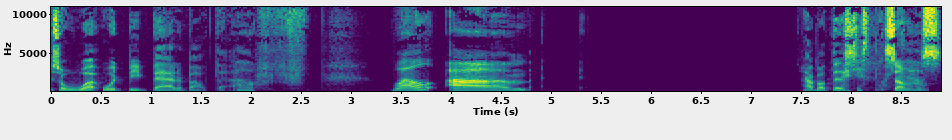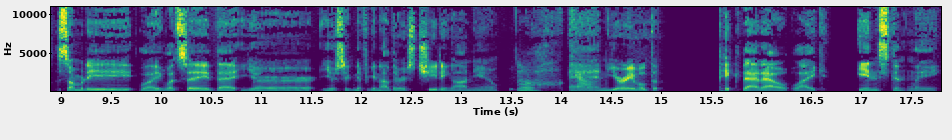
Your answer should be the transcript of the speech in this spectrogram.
so what would be bad about that? Oh, well, um, How about this? Some out. somebody like let's say that your your significant other is cheating on you, oh and you're able to pick that out like instantly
